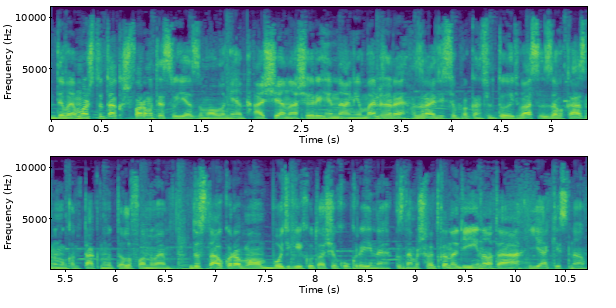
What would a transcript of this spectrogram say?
де ви можете також оформити своє замовлення. А ще наші оригінальні менеджери з радістю проконсультують вас за вказаними контактними телефонами. Доставку робимо будь-який куточок України. З нами швидко надійно та якісно.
